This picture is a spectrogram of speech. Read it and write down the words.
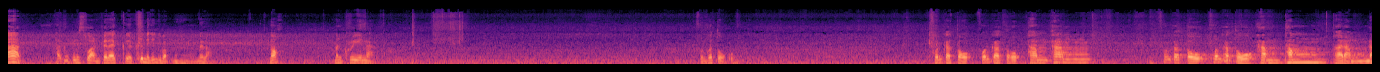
มาก ถ้าเกิดเป็นสวนเป็นอะไรเกิดขึ้นเนี่ยจะแบบอือหือไม่หรอเนาะมันคลีนอะฝนก็ตกฝนกระโตฝนกระโตพัมพัม ฝนกระโตฝนกระโตพัมพัมผาดำด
